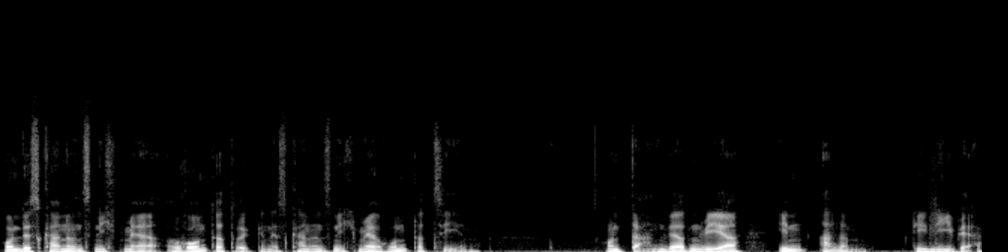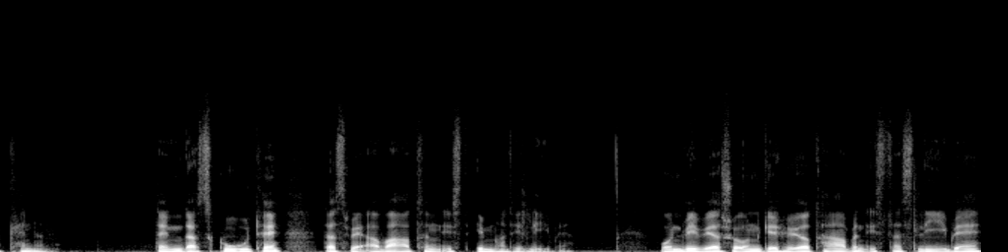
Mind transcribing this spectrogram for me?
Und es kann uns nicht mehr runterdrücken, es kann uns nicht mehr runterziehen. Und dann werden wir in allem die Liebe erkennen. Denn das Gute, das wir erwarten, ist immer die Liebe. Und wie wir schon gehört haben, ist das Liebe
